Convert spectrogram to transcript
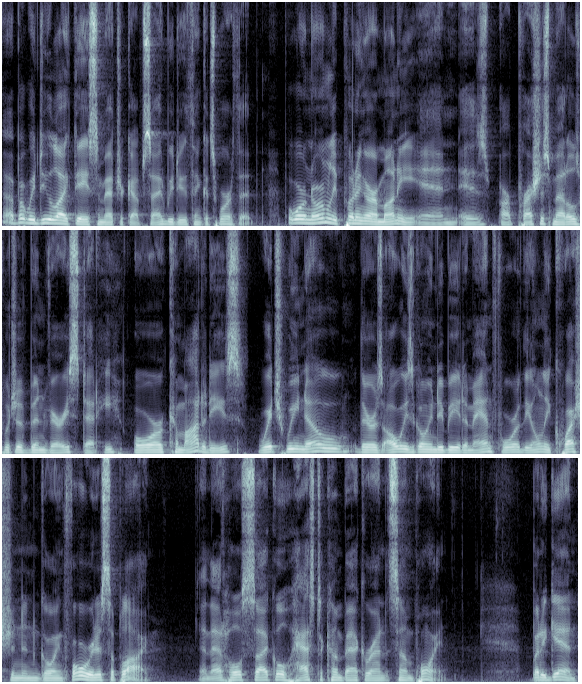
Uh, but we do like the asymmetric upside. We do think it's worth it. What we're normally putting our money in is our precious metals, which have been very steady, or commodities, which we know there's always going to be a demand for. The only question in going forward is supply. And that whole cycle has to come back around at some point. But again,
